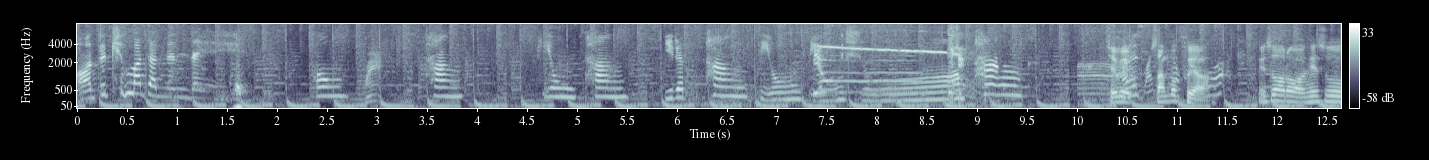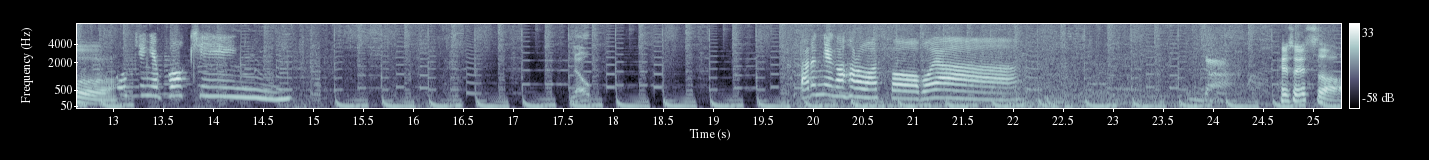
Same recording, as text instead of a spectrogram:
어제 캔 맞았는데. 통, 탕, 삐용탕, 이래 탕, 삐용 삐용슝, 팡. 쟤왜 잘했어. 쌍버프야 회수하러 와 회수 버킹해 버킹. 다른 얘가 하러 왔어. 뭐야? 회수했어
